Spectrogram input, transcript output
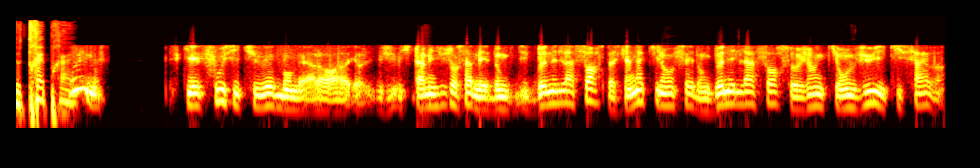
de très près. Oui, ce qui est fou, si tu veux, bon, ben alors, euh, je, termine juste sur ça, mais donc donner de la force, parce qu'il y en a qui l'ont fait, donc donner de la force aux gens qui ont vu et qui savent,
